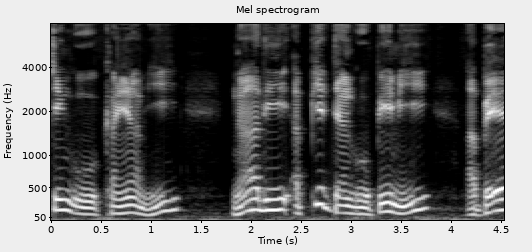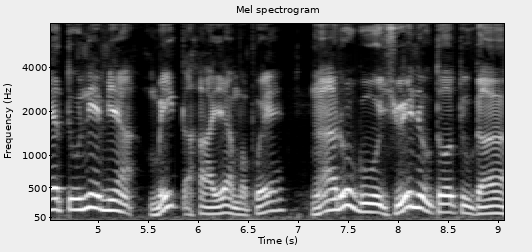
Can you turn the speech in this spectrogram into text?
ခြင်းကိုခံရမည်ငါသည်အပြစ်ဒဏ်ကိုပေးမည်အဘယ်သူနှင့်မျှမိတ္တဟာယမပွဲငါတို့ကိုရွေးနှုတ်သောသူကား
